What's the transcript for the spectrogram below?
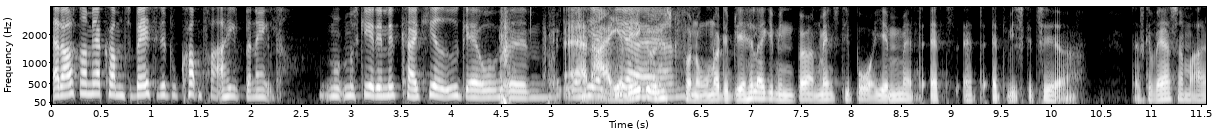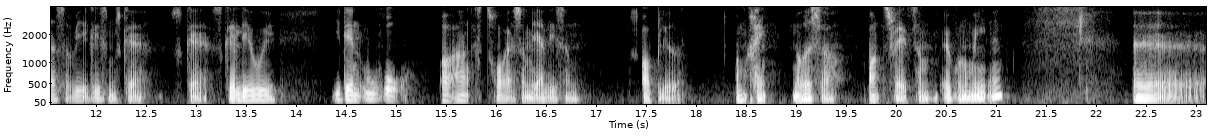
er der også noget med at komme tilbage til det, du kom fra, helt banalt? Må- Måske er det en lidt karikeret udgave. Øh, Ja, nej, jeg vil ikke ønske for nogen, og det bliver heller ikke mine børn, mens de bor hjemme, at, at, at, at vi skal til at... Der skal være så meget, så vi ikke ligesom skal, skal, skal leve i, i den uro og angst, tror jeg, som jeg ligesom oplevede omkring noget så åndssvagt som økonomi. Ikke? Øh,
